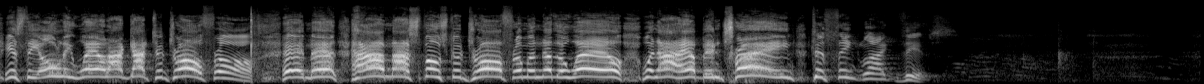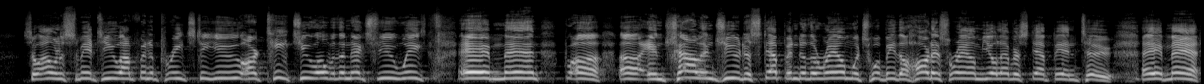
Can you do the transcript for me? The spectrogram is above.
It's the only well I got to draw from. Amen. How am I supposed to draw from another well when I have been trained to think like this? So I want to submit to you, I'm going to preach to you or teach you over the next few weeks, amen, uh, uh, and challenge you to step into the realm which will be the hardest realm you'll ever step into. Amen.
